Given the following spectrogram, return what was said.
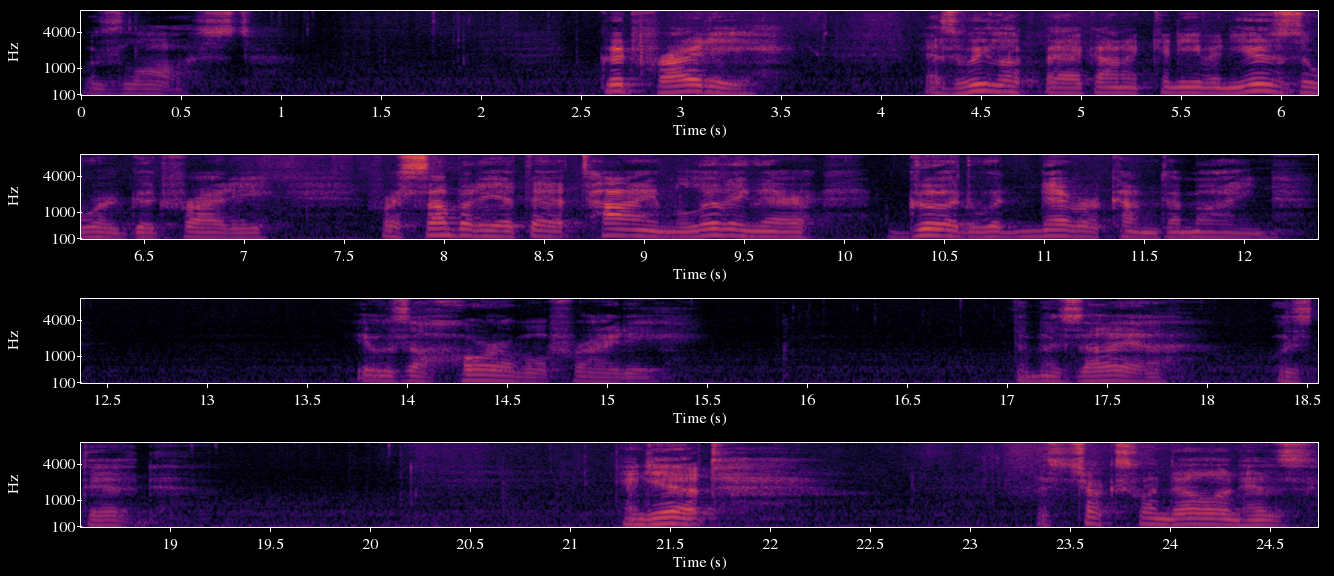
was lost. Good Friday, as we look back on it, can even use the word Good Friday. For somebody at that time living there, good would never come to mind. It was a horrible Friday. The Messiah was dead. And yet, as Chuck Swindoll in his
